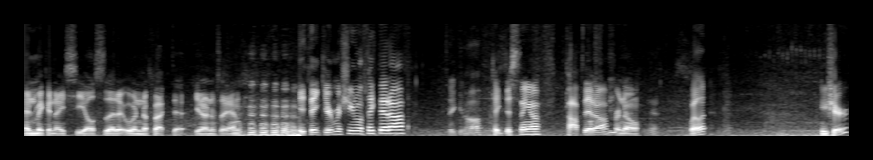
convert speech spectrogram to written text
and make a nice seal so that it wouldn't affect it? You know what I'm saying? you think your machine will take that off? Take it off. Take this thing off? Pop that off or no? Yeah. Will it? You sure?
